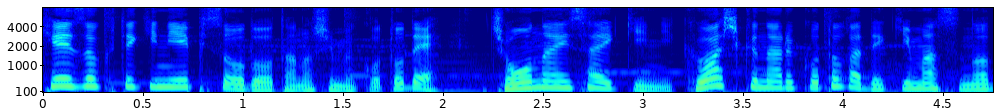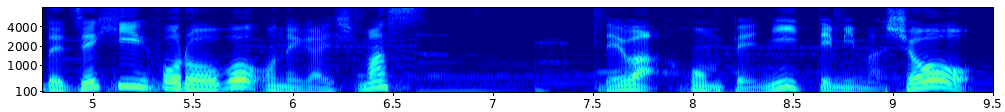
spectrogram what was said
継続的にエピソードを楽しむことで腸内細菌に詳しくなることができますのでぜひフォローをお願いします。では本編に行ってみましょう。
